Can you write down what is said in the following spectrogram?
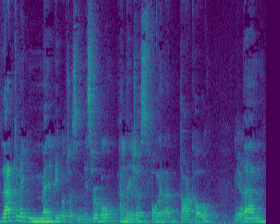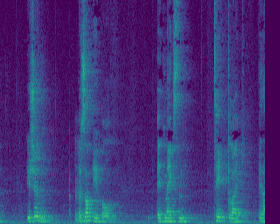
that can make many people just miserable and they Mhm. just fall in a dark hole, Yeah. then you shouldn't. Mm. But some people, it makes them tick like in a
